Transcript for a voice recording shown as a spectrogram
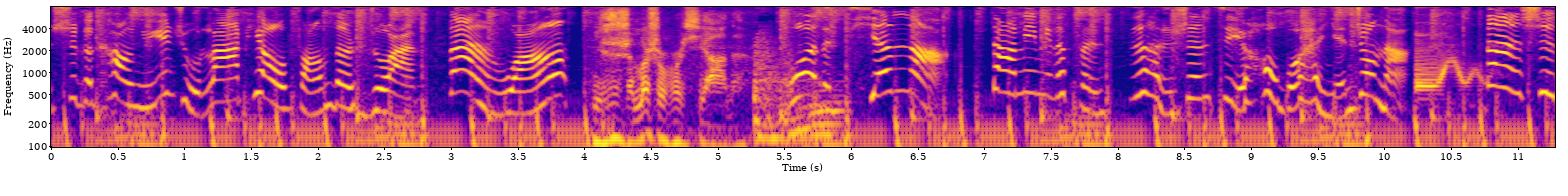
是个靠女主拉票房的软饭王。你是什么时候瞎的？我的天哪！大幂幂的粉丝很生气，后果很严重呢。但是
